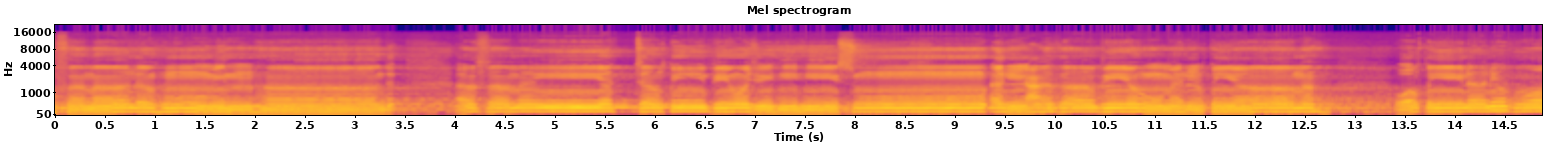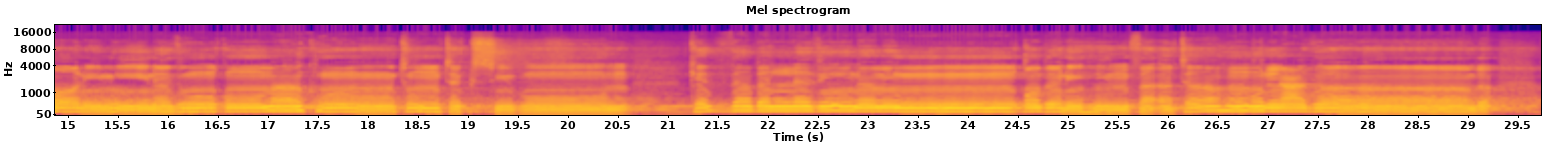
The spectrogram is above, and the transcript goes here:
فما له من هاد. أفمن يتقي بوجهه سوء العذاب يوم القيامة وقيل للظالمين ذوقوا ما كنتم تكسبون. كذب الذين من قبلهم فأتاهم العذاب.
